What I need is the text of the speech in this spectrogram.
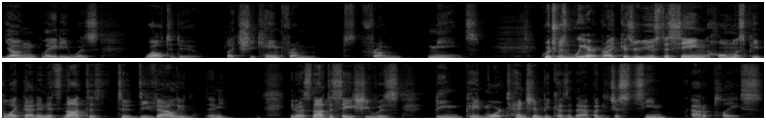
young lady was well to do, like she came from from means, which was weird, right? Because you're used to seeing homeless people like that, and it's not to to devalue any, you know, it's not to say she was being paid more attention because of that, but it just seemed out of place.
